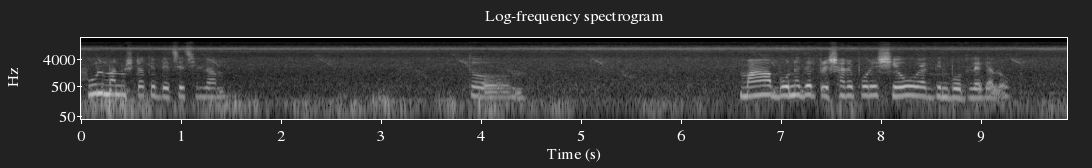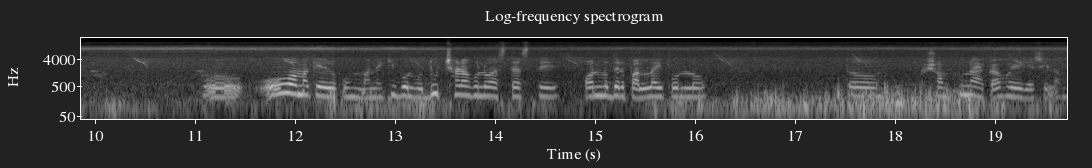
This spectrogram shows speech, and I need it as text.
ভুল মানুষটাকে বেছেছিলাম। তো মা বোনেদের প্রেশারে পড়ে সেও একদিন বদলে গেল। ও ও আমাকে এরকম মানে কি বলব, দুধ ছাড়া হলো আস্তে আস্তে, অন্যদের পাল্লাই পড়ল। তো সম্পূর্ণ একা হয়ে গেছিলাম।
